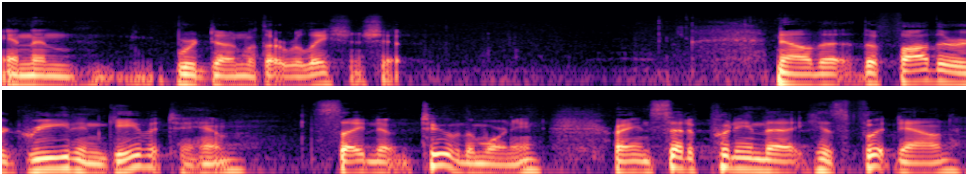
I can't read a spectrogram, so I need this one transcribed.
and then we're done with our relationship. Now, the, the father agreed and gave it to him. Side note two of the morning, right? Instead of putting the, his foot down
